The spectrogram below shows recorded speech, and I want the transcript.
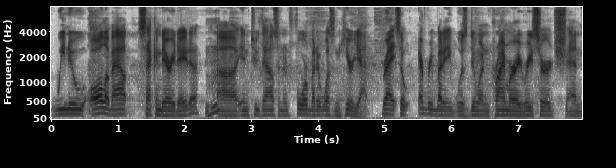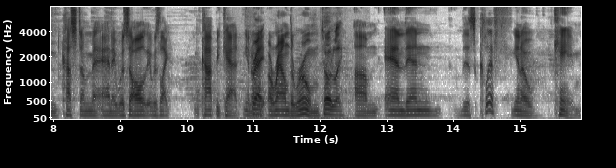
we knew all about secondary data uh, in 2004, but it wasn't here yet. Right. So everybody was doing primary research and custom, and it was all it was like copycat, you know, Right. around the room. Totally. Um, and then this cliff, you know, came,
